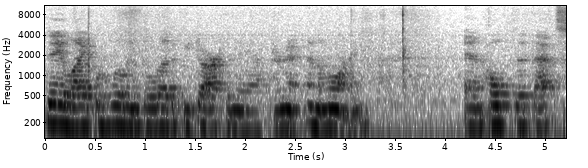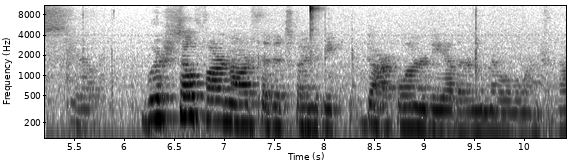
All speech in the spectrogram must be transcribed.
daylight, we're willing to let it be dark in the afternoon, in the morning. And hope that that's, you know, we're so far north that it's going to be dark one or the other in the middle of the winter, no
